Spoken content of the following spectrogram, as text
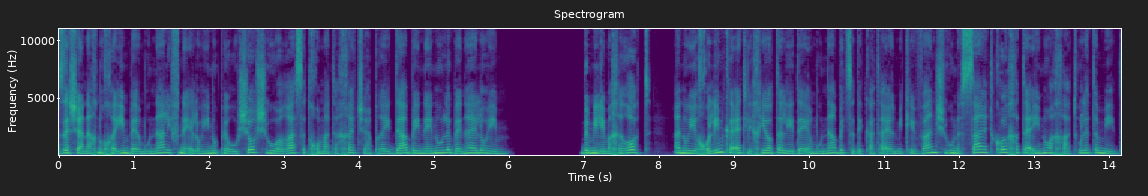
זה שאנחנו חיים באמונה לפני אלוהינו פירושו שהוא הרס את חומת החטא שהפרידה בינינו לבין האלוהים. במילים אחרות, אנו יכולים כעת לחיות על ידי אמונה בצדקת האל מכיוון שהוא נשא את כל חטאינו אחת ולתמיד.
